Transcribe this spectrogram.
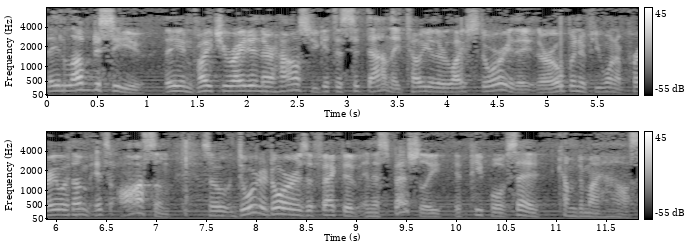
They love to see you. They invite you right in their house. You get to sit down. They tell you their life story. They, they're open if you want to pray with them. It's awesome. So door to door is effective, and especially if people have said, "Come to my house,"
